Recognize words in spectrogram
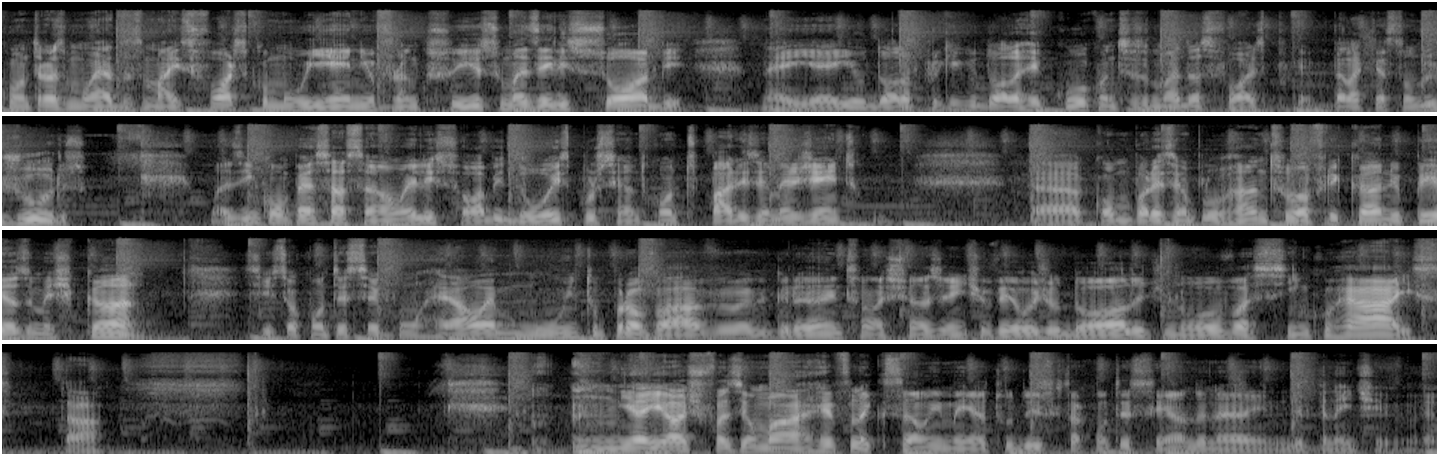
contra as moedas mais fortes, como o iene e o franco suíço, mas ele sobe, né? E aí o dólar, por que o dólar recua contra as moedas fortes? Porque, pela questão dos juros. Mas em compensação, ele sobe 2% contra os pares emergentes, como por exemplo o rand sul-africano e o peso mexicano. Se isso acontecer com o real, é muito provável, é grande são as chances de a gente ver hoje o dólar de novo a 5 reais, tá? E aí eu acho fazer uma reflexão em meio a tudo isso que está acontecendo, né? Independente, é,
